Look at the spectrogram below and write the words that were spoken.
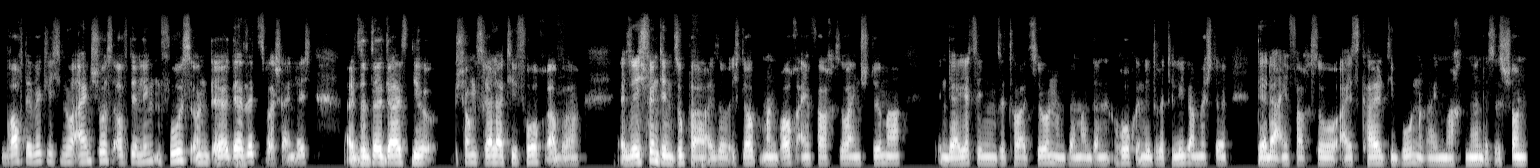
braucht er wirklich nur einen Schuss auf den linken Fuß und äh, der sitzt wahrscheinlich. Also da, da, ist die Chance relativ hoch, aber also ich finde ihn super. Also ich glaube, man braucht einfach so einen Stürmer in der jetzigen Situation und wenn man dann hoch in die dritte Liga möchte, der da einfach so eiskalt die Boden reinmacht. Ne? Das ist schon,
